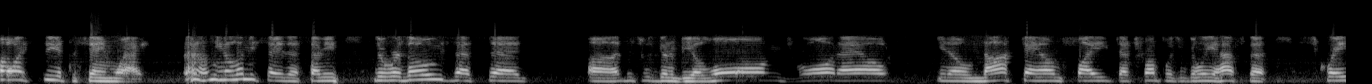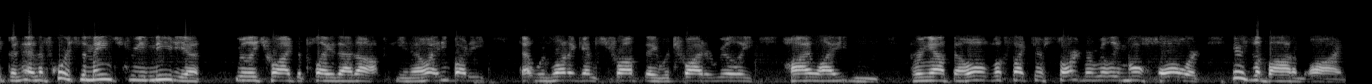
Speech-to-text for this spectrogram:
Oh, I see it the same way. you know, let me say this. I mean, there were those that said uh, this was going to be a long, drawn out, you know, knockdown fight that Trump was going to have to scrape. And, and of course, the mainstream media really tried to play that up. You know, anybody that would run against Trump, they would try to really highlight and bring out the, oh, it looks like they're starting to really move forward. Here's the bottom line.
